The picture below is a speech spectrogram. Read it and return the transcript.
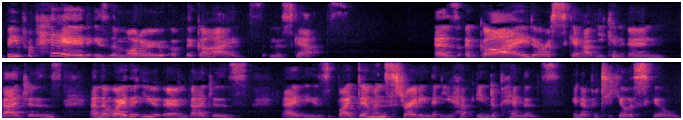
be prepared is the motto of the guides and the scouts as a guide or a scout, you can earn badges. And the way that you earn badges uh, is by demonstrating that you have independence in a particular skill.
